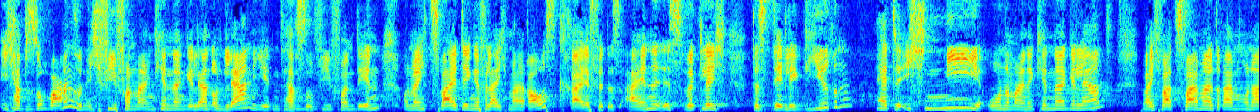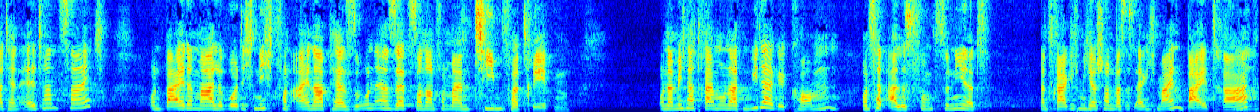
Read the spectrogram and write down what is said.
Ich habe so wahnsinnig viel von meinen Kindern gelernt und lerne jeden Tag so viel von denen. Und wenn ich zwei Dinge vielleicht mal rausgreife, das eine ist wirklich das Delegieren, hätte ich nie ohne meine Kinder gelernt, weil ich war zweimal drei Monate in Elternzeit und beide Male wurde ich nicht von einer Person ersetzt, sondern von meinem Team vertreten. Und dann bin ich nach drei Monaten wiedergekommen und es hat alles funktioniert. Dann frage ich mich ja schon, was ist eigentlich mein Beitrag mhm.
